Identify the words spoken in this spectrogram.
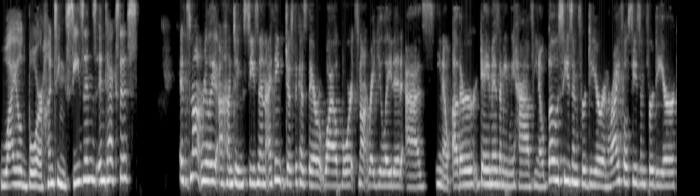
wild boar hunting seasons in Texas? It's not really a hunting season. I think just because they're wild boar, it's not regulated as, you know, other game is. I mean, we have, you know, bow season for deer and rifle season for deer,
